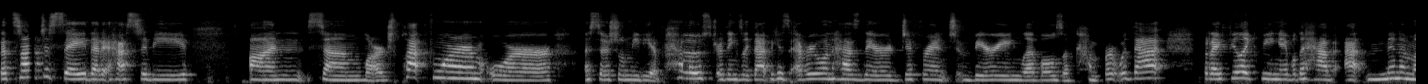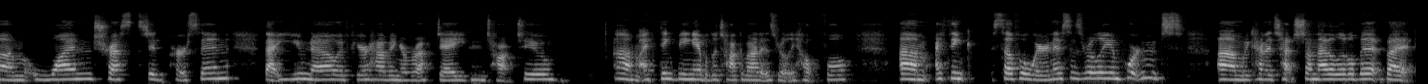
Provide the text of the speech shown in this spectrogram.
that's not to say that it has to be on some large platform or a social media post or things like that because everyone has their different varying levels of comfort with that. But i feel like being able to have at minimum one trusted person that you know if you're having a rough day you can talk to um, i think being able to talk about it is really helpful. Um, i think self-awareness is really important um, we kind of touched on that a little bit, but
